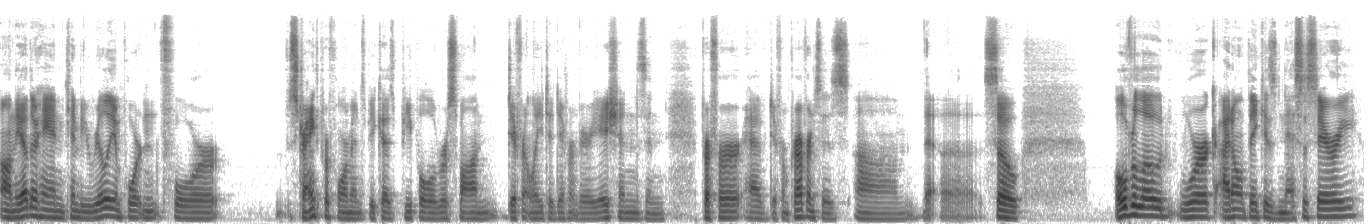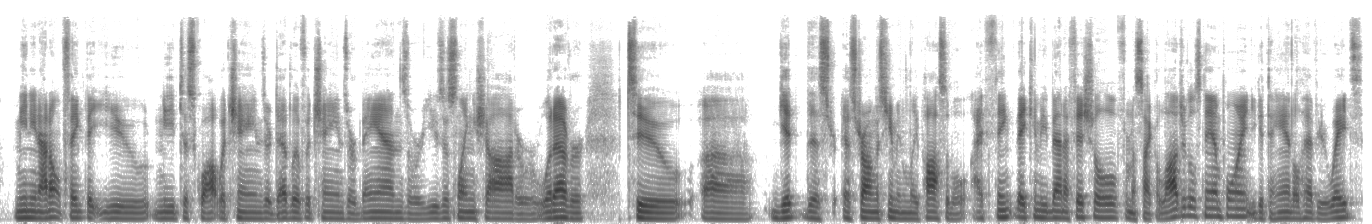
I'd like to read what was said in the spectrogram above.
on the other hand, can be really important for strength performance because people respond differently to different variations and prefer have different preferences. Um, uh, so overload work I don't think is necessary meaning I don't think that you need to squat with chains or deadlift with chains or bands or use a slingshot or whatever to uh, get this as strong as humanly possible. I think they can be beneficial from a psychological standpoint. You get to handle heavier weights,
